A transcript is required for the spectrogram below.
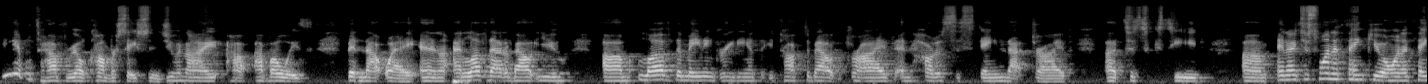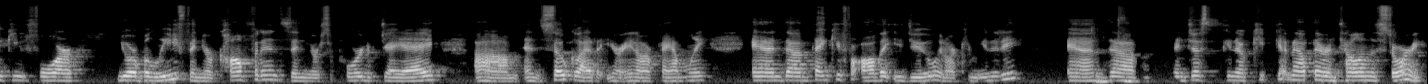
being able to have real conversations. You and I ha- have always been that way. And I love that about you. Um, love the main ingredient that you talked about drive and how to sustain that drive uh, to succeed. Um, and I just want to thank you. I want to thank you for your belief and your confidence and your support of JA. Um, and so glad that you're in our family. And um, thank you for all that you do in our community. And um, and just you know keep getting out there and telling the story.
